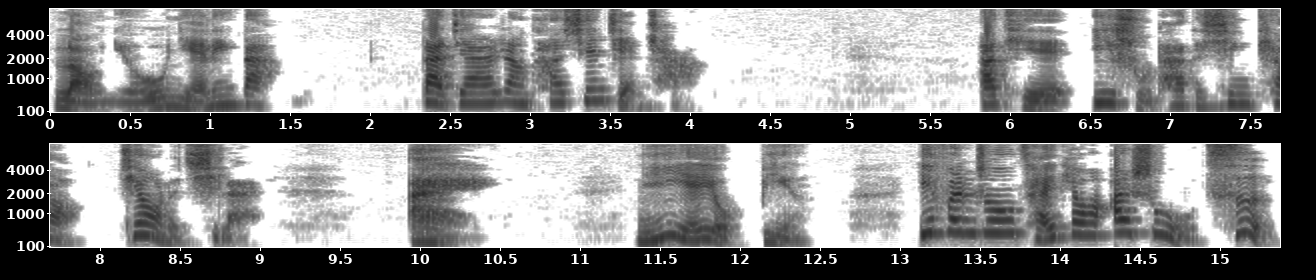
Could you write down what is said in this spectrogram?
老牛年龄大，大家让他先检查。阿铁一数他的心跳，叫了起来：“哎，你也有病！一分钟才跳二十五次。”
